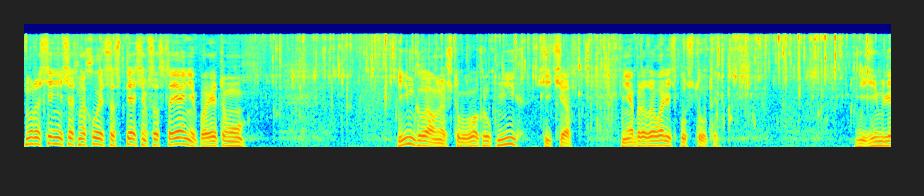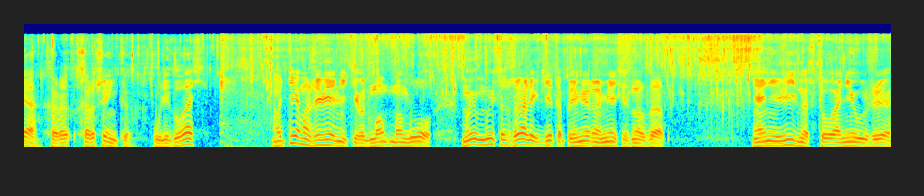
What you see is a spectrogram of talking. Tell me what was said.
Ну, растения сейчас находятся в спящем состоянии, поэтому им главное, чтобы вокруг них сейчас не образовались пустоты. Земля хоро- хорошенько улеглась. Вот те можжевельники, вот мон- монголов, мы, мы сажали где-то примерно месяц назад. И они видно, что они уже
